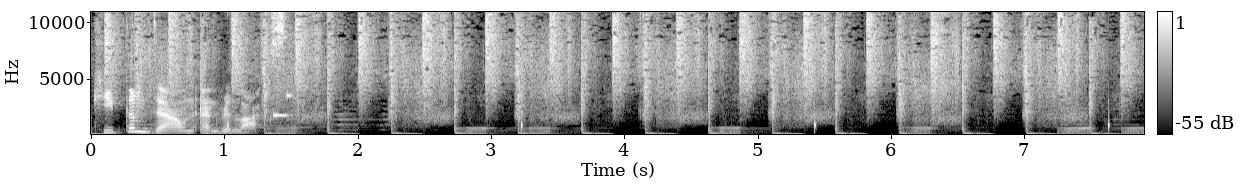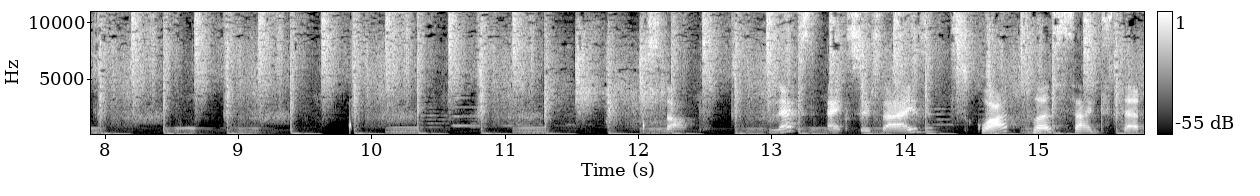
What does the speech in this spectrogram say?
Keep them down and relaxed. Stop. Next exercise, squat plus side step.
